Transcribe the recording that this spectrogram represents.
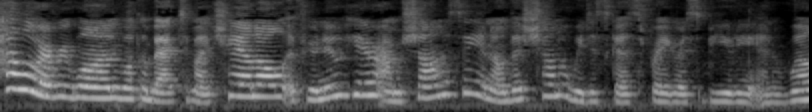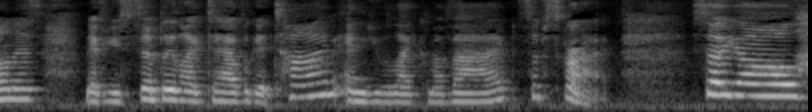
Hello everyone, welcome back to my channel. If you're new here, I'm Shaughnessy and on this channel we discuss fragrance, beauty, and wellness. And if you simply like to have a good time and you like my vibe, subscribe. So y'all,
